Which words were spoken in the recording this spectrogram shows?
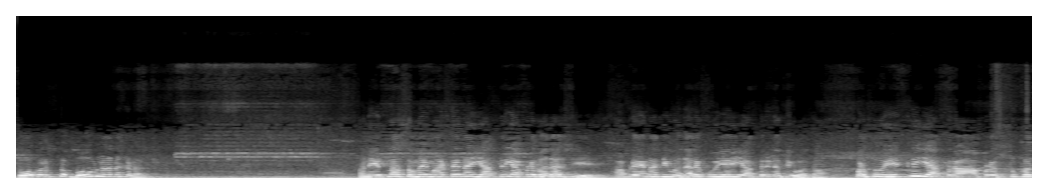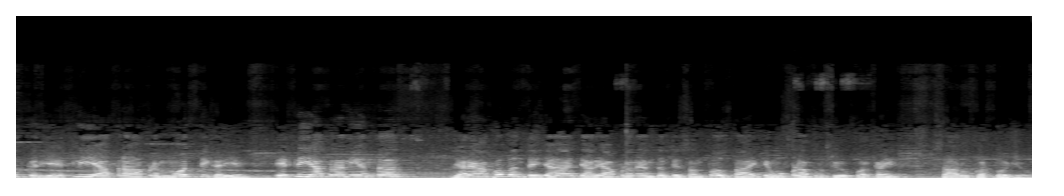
સો વર્ષ તો બહુ નાનકડા છે. અને એટલા સમય માટેના યાત્રી આપણે બધા છીએ. આપણે એનાથી વધારે કોઈ અહીં યાત્રી નથી હોતા. પરંતુ એટલી યાત્રા આપણે સુખદ કરીએ, એટલી યાત્રા આપણે મોજથી કરીએ. એટલી યાત્રાની અંદર જ્યારે આંખો બંધ થઈ જાય, ત્યારે આપણને અંદરથી સંતોષ થાય કે હું પણ આ પૃથ્વી ઉપર કંઈક સારું કરતો ગયો.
